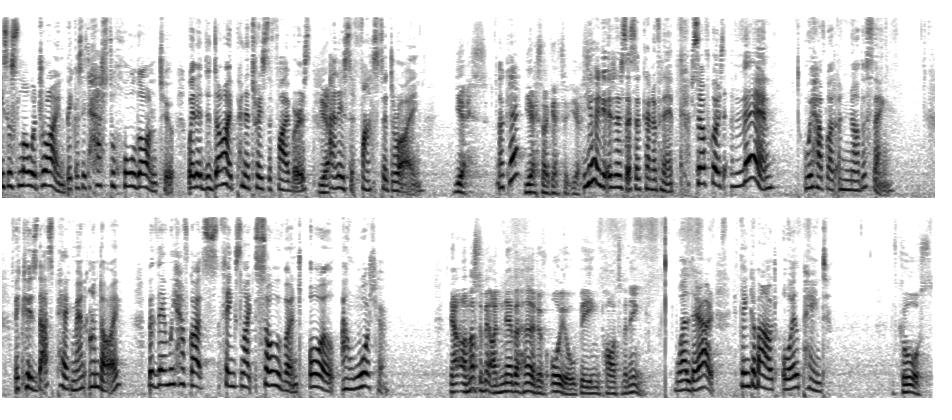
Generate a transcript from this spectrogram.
it's a slower drying because it has to hold on to whether the dye penetrates the fibers Yeah. and it's a faster drying. Yes. Okay? Yes, I get it. Yes. Yeah, it's just it's a kind of thing. So of course, then we have got another thing, because that's pigment and dye. But then we have got things like solvent, oil, and water. Now, I must admit, I'd never heard of oil being part of an ink. Well, there are. Think about oil paint. Of course.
